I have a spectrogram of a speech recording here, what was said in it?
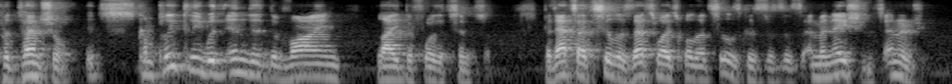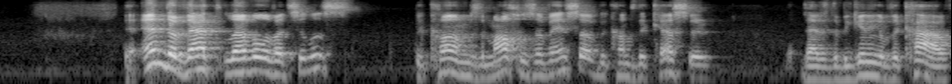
potential. It's completely within the divine light before the Tzimtzum. But that's Atzilus. That's why it's called Atzilus, because it's, it's emanation, it's energy. The end of that level of Atzilus becomes, the Malchus of Ein Sof becomes the Kesser, that is the beginning of the Kav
